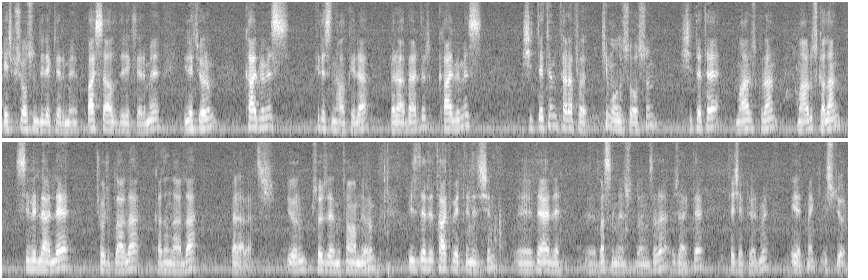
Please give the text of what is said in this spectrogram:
geçmiş olsun dileklerimi, başsağlığı dileklerimi iletiyorum. Kalbimiz Filistin halkıyla beraberdir. Kalbimiz şiddetin tarafı kim olursa olsun şiddete maruz kuran, maruz kalan sivillerle, çocuklarla, kadınlarla beraberdir. Diyorum, sözlerimi tamamlıyorum. Bizleri takip ettiğiniz için e, değerli e, basın mensuplarınıza da özellikle teşekkürlerimi iletmek istiyorum.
